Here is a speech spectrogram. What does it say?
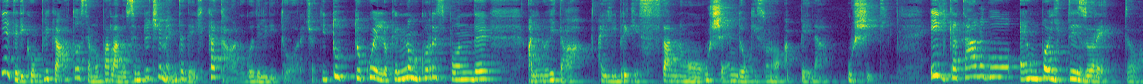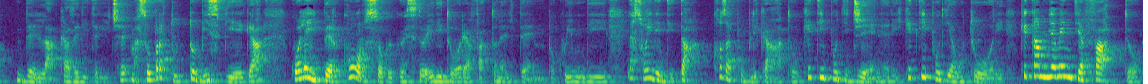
Niente di complicato, stiamo parlando semplicemente del catalogo dell'editore, cioè di tutto quello che non corrisponde alle novità, ai libri che stanno uscendo, che sono appena usciti. E il catalogo è un po' il tesoretto della casa editrice, ma soprattutto vi spiega qual è il percorso che questo editore ha fatto nel tempo, quindi la sua identità, cosa ha pubblicato, che tipo di generi, che tipo di autori, che cambiamenti ha fatto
